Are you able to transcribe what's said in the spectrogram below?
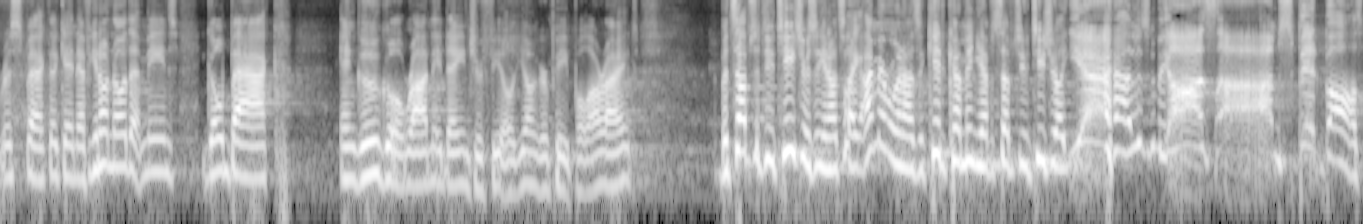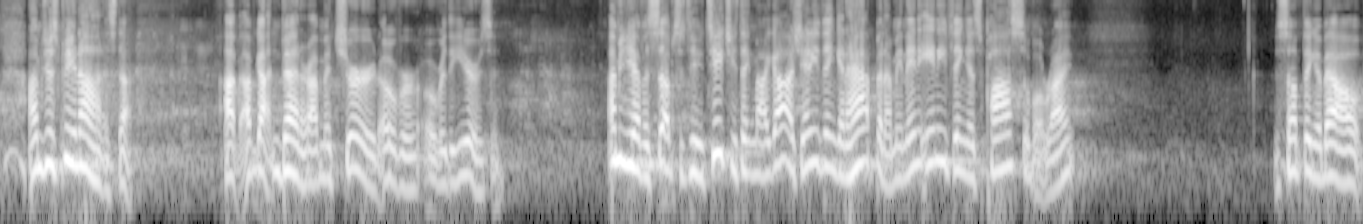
respect. Okay, now if you don't know what that means, go back and Google Rodney Dangerfield, younger people, all right? But substitute teachers, you know, it's like I remember when I was a kid, come in, you have a substitute teacher, like, yeah, this is gonna be awesome, spitballs. I'm just being honest. I've, I've gotten better. I've matured over over the years. I mean, you have a substitute teacher, you think, my gosh, anything can happen. I mean, any, anything is possible, right? There's something about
